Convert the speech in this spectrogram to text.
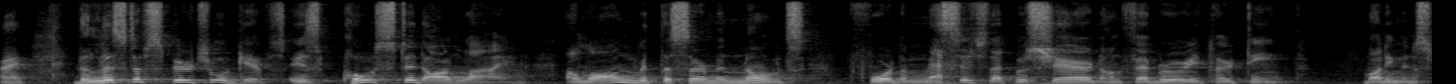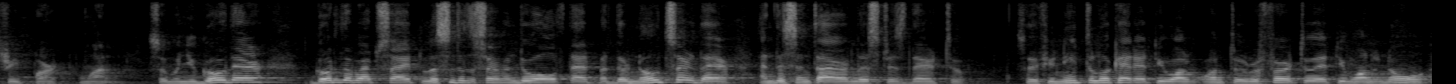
Right? The list of spiritual gifts is posted online along with the sermon notes for the message that was shared on February 13th, Body Ministry Part 1. So when you go there, go to the website, listen to the sermon, do all of that, but their notes are there, and this entire list is there too. So if you need to look at it, you want, to refer to it, you want to know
